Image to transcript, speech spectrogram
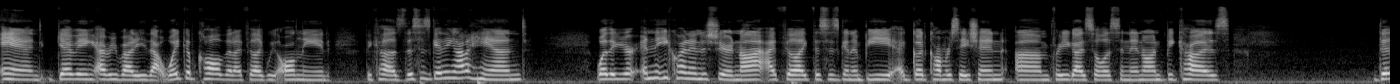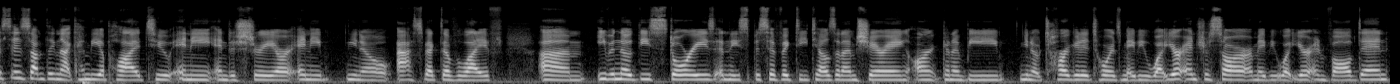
and giving everybody that wake up call that I feel like we all need because this is getting out of hand. Whether you're in the equine industry or not, I feel like this is going to be a good conversation um, for you guys to listen in on because this is something that can be applied to any industry or any you know aspect of life um, even though these stories and these specific details that i'm sharing aren't going to be you know targeted towards maybe what your interests are or maybe what you're involved in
